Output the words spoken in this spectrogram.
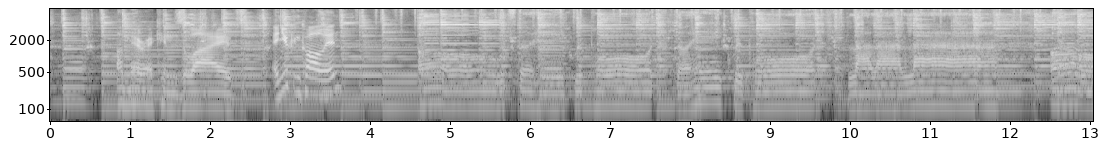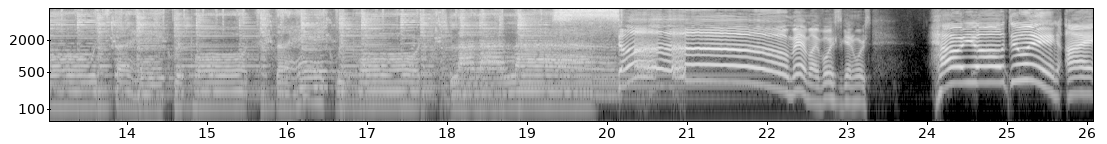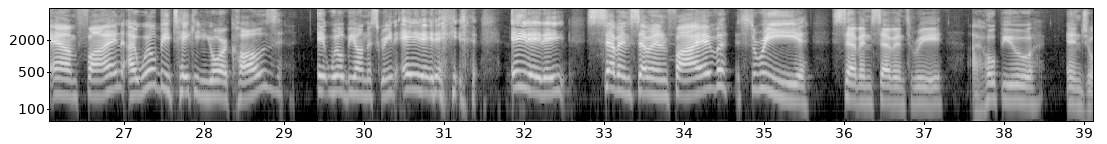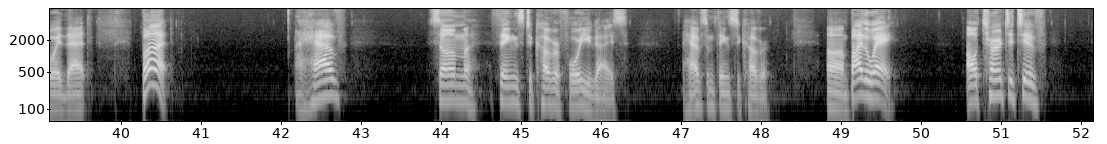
Americans' lives. And you can call in. Oh, it's the Hake Report, the Hake Report. La la la. Man, my voice is getting worse. How are you all doing? I am fine. I will be taking your calls. It will be on the screen 888 888 775 3773. I hope you enjoyed that. But I have some things to cover for you guys. I have some things to cover. Um, by the way, alternative,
